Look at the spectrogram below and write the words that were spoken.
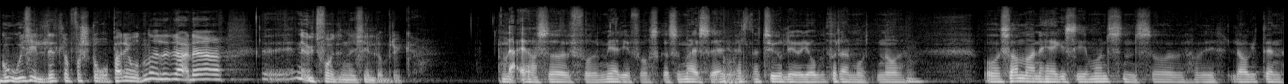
gode kilder til å forstå perioden, eller er det en utfordrende kilde å bruke? Nei, altså For medieforsker som meg så er det jo helt naturlig å jobbe på den måten. Og, mm. og sammen med Hege Simonsen så har vi laget en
